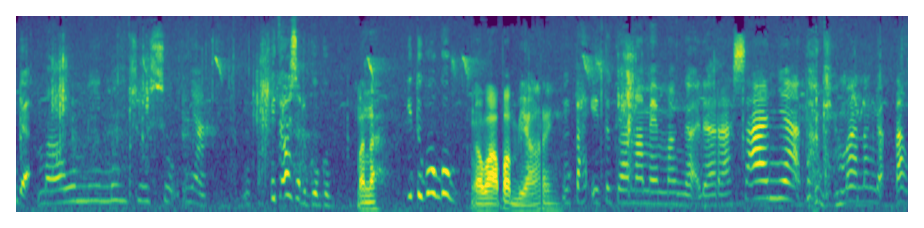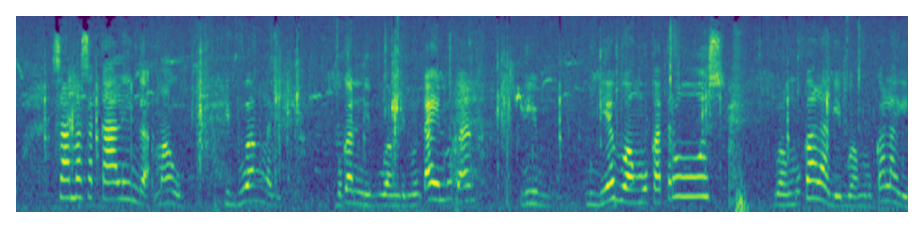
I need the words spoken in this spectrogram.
nggak mau minum susunya. Itu asal guguk Mana? itu guguk Nggak apa-apa biarin. entah itu karena memang nggak ada rasanya atau gimana nggak tahu. Sama sekali nggak mau. Dibuang lagi. Bukan dibuang dimuntahin bukan. Di dia buang muka terus. Buang muka lagi buang muka lagi.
